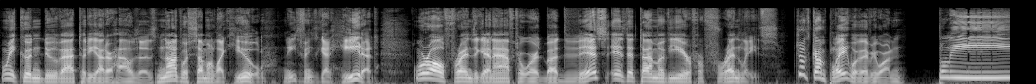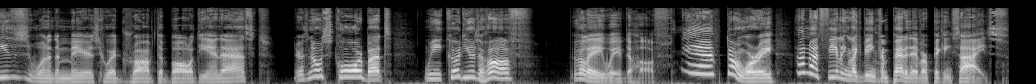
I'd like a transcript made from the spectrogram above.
we couldn't do that to the other houses, not with someone like you. These things get heated. We're all friends again afterward, but this is the time of year for friendlies. Just come play with everyone. Please, one of the mares who had dropped the ball at the end asked. There's no score, but we could use a hoof. Valet waved a hoof. Yeah, don't worry. I'm not feeling like being competitive or picking sides.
